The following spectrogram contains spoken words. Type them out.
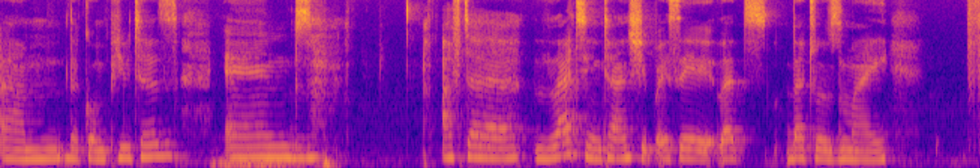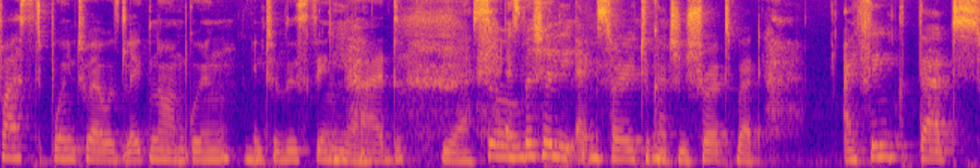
um, the computers. And after that internship, I say that's that was my first point where I was like, no, I'm going into this thing Yeah. hard. Yeah. So especially, I'm sorry to cut you short, but I think that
